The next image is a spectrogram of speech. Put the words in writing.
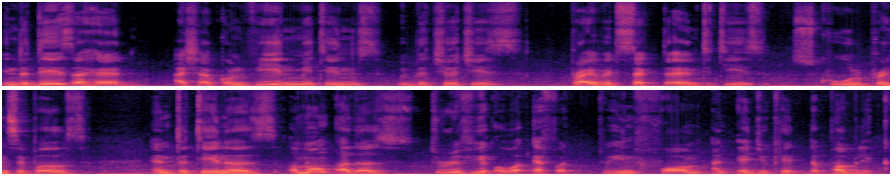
In the days ahead, I shall convene meetings with the churches, private sector entities, school principals, entertainers, among others, to review our effort to inform and educate the public.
